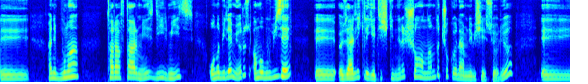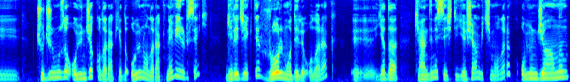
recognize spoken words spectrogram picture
E, hani buna taraftar mıyız değil miyiz onu bilemiyoruz ama bu bize e, özellikle yetişkinlere şu anlamda çok önemli bir şey söylüyor. E, çocuğumuza oyuncak olarak ya da oyun olarak ne verirsek gelecekte rol modeli olarak e, ya da kendini seçtiği yaşam biçimi olarak oyuncağının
